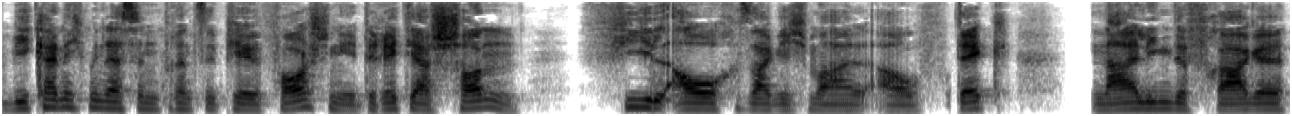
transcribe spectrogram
wie kann ich mir das denn prinzipiell vorstellen? Ihr dreht ja schon viel auch, sage ich mal, auf Deck. Naheliegende Frage,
